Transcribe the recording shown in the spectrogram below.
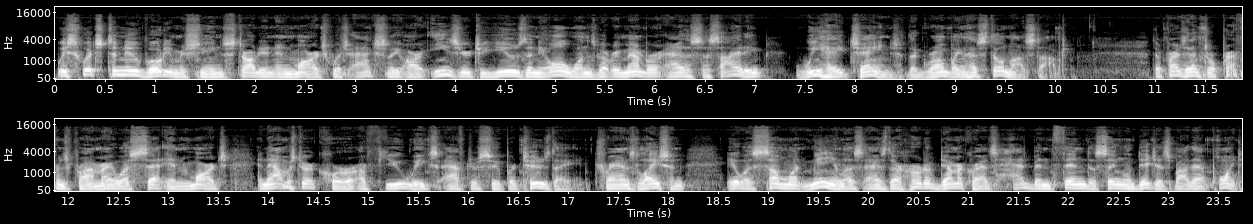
We switched to new voting machines starting in March, which actually are easier to use than the old ones, but remember, as a society, We hate change. The grumbling has still not stopped. The presidential preference primary was set in March, and that was to occur a few weeks after Super Tuesday. Translation, it was somewhat meaningless as the herd of Democrats had been thinned to single digits by that point.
